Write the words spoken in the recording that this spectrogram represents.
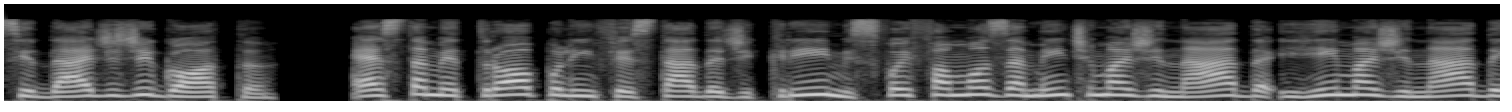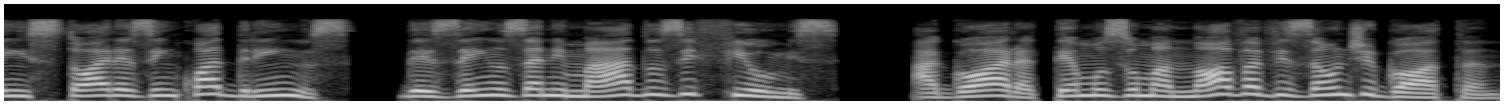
cidade de Gotham. Esta metrópole infestada de crimes foi famosamente imaginada e reimaginada em histórias em quadrinhos, desenhos animados e filmes. Agora temos uma nova visão de Gotham.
